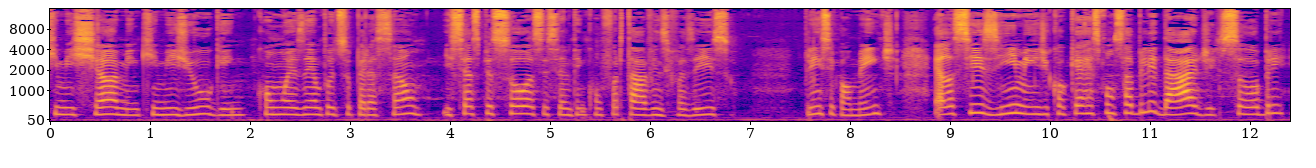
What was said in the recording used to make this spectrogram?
que me chamem, que me julguem como um exemplo de superação, e se as pessoas se sentem confortáveis em fazer isso, principalmente, elas se eximem de qualquer responsabilidade sobre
